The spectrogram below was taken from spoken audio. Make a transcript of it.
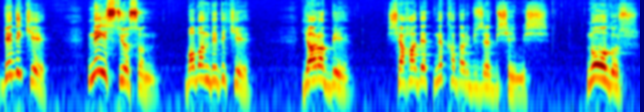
Dedi ki ne istiyorsun? Baban dedi ki ya Rabbi şehadet ne kadar güzel bir şeymiş. Ne olur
